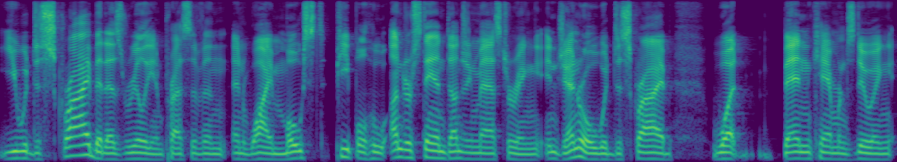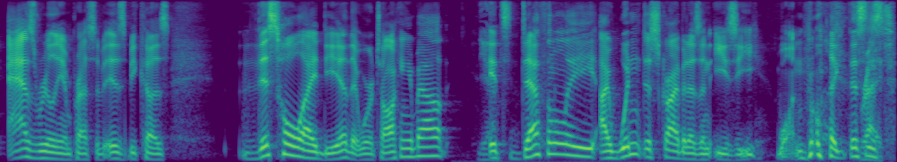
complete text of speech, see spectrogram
you would describe it as really impressive, and and why most people who understand dungeon mastering in general would describe what Ben Cameron's doing as really impressive, is because this whole idea that we're talking about it's definitely i wouldn't describe it as an easy one. Like this is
